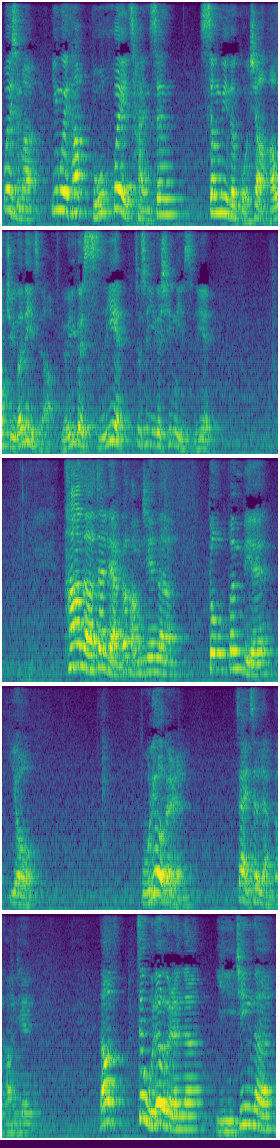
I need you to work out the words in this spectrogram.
为什么？因为它不会产生生命的果效。好，我举个例子啊，有一个实验，这是一个心理实验。他呢，在两个房间呢，都分别有五六个人在这两个房间，然后这五六个人呢，已经呢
